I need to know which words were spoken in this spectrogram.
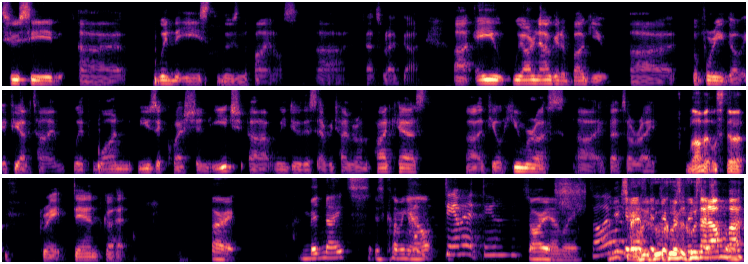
two seed, uh, win the East, losing the finals. Uh, that's what I've got. Uh, AU, we are now going to bug you uh, before you go, if you have time, with one music question each. Uh, we do this every time you're on the podcast. Uh, if you'll humor us, uh, if that's all right. Love it. Let's do it. Great. Dan, go ahead. All right. Midnights is coming out. Damn it, Dan. Sorry, Emily. That's all I You want can Sorry, who- who- who's- who's that album by?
